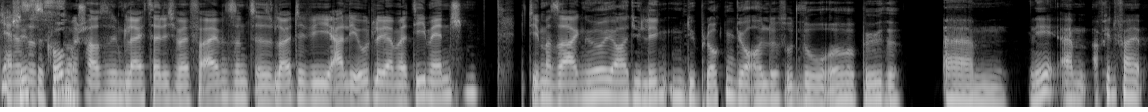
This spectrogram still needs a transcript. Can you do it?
Ja, das Verstehst, ist das komisch ist außerdem gleichzeitig, weil vor allem sind äh, Leute wie Ali Udlo ja immer die Menschen, die immer sagen, oh, ja, die Linken, die blocken ja alles und so, oh, böse. Ähm, nee, ähm, auf jeden Fall,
